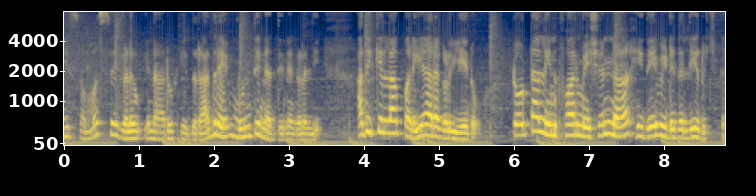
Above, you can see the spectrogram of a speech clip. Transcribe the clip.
ಈ ಸಮಸ್ಯೆಗಳು ಏನಾದರೂ ಎದುರಾದರೆ ಮುಂದಿನ ದಿನಗಳಲ್ಲಿ ಅದಕ್ಕೆಲ್ಲ ಪರಿಹಾರಗಳು ಏನು? ಟೋಟಲ್ ಇನ್ಫಾರ್ಮೇಷನ್ನ ಇದೇ ವಿಡಿಯೋದಲ್ಲಿ ರುಚಿಕ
